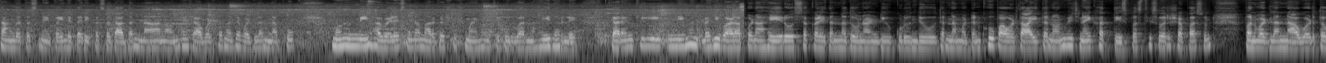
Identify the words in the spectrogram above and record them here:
सांगतच नाही. पहिले तरी कसं दादांना नॉनव्हेज आवडतं माझ्या वडिलांना खूप. म्हणून मी ह्या वेळेस ना मार्गशीर्ष महिन्याचे गुरुवार नाही धरले. कारण की मी म्हटलं हिवाळा पण आहे. रोज सकाळी त्यांना दोन अंडी उकडून देऊ. त्यांना मटण खूप आवडतं. आई तर नॉनव्हेज नाही खात. तीस पस्तीस वर्षापासून पण वडिलांना आवडतं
